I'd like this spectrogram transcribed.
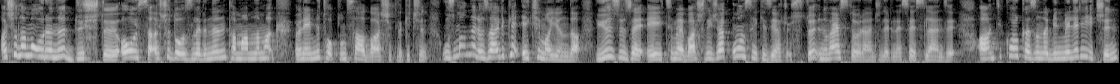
Aşılama oranı düştü. Oysa aşı dozlarının tamamlamak önemli toplumsal bağışıklık için. Uzmanlar özellikle Ekim ayında yüz yüze eğitime başlayacak 18 yaş üstü üniversite öğrencilerine seslendi. Antikor kazanabilmeleri için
